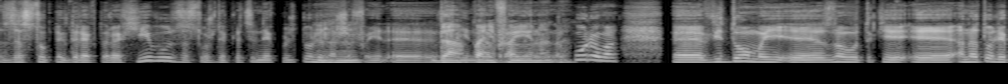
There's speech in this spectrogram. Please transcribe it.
заступник директора архіву, заслужений працівник культури, наша Фаї- е, Да, Фаїна пані Фаїна, да. Накурова, е, відомий знову таки Анатолій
